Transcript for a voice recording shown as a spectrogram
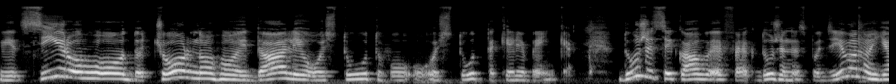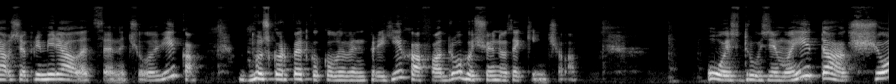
Від сірого до чорного і далі ось тут, ось тут таке рябеньке. Дуже цікавий ефект, дуже несподівано. Я вже приміряла це на чоловіка. Одну шкарпетку, коли він приїхав, а другу щойно закінчила. Ось, друзі мої, так що,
